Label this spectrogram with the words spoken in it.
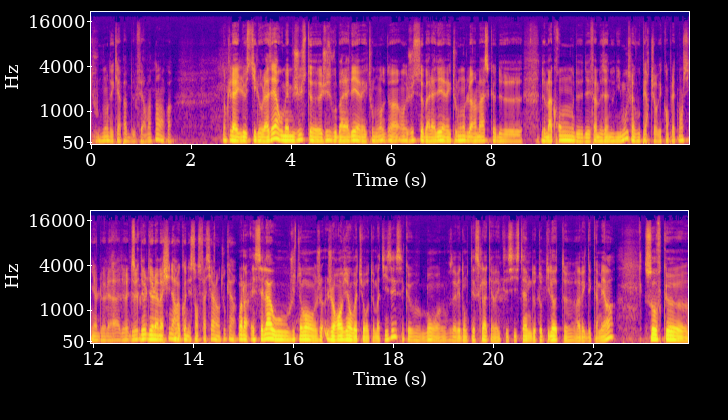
tout le monde est capable de le faire maintenant. Quoi. Donc là, le stylo laser, ou même juste, euh, juste vous balader avec tout le monde, euh, juste se balader avec tout le monde, un masque de, de Macron, de, des fameux Anonymous, là, vous perturbez complètement le signal de la, de, de- de- de la machine à reconnaissance faciale, en tout cas. Voilà, et c'est là où justement je, je reviens aux voitures automatisées, c'est que bon, euh, vous avez donc Tesla qui avec ses systèmes d'autopilote euh, avec des caméras, sauf que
